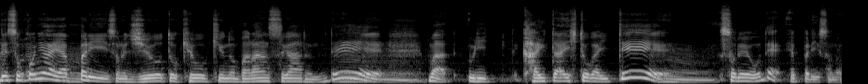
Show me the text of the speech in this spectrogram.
でそこにはやっぱりその需要と供給のバランスがあるんで、うん。まあ売り買いたい人がいて、うん。それをねやっぱりその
